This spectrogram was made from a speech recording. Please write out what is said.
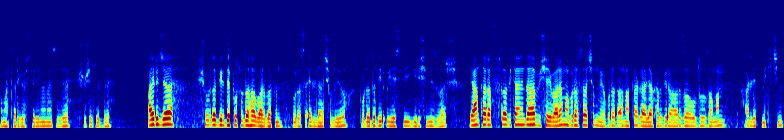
Anahtarı göstereyim hemen size. Şu şekilde. Ayrıca şurada bir deposu daha var. Bakın burası elle açılıyor. Burada da bir USB girişimiz var. Yan tarafta bir tane daha bir şey var ama burası açılmıyor. Burada anahtarla alakalı bir arıza olduğu zaman halletmek için.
